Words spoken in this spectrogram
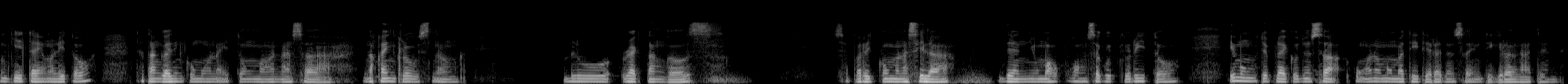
hindi tayo malito, tatanggalin ko muna itong mga nasa naka-enclose ng blue rectangles separate ko muna sila. Then, yung makukuha kong sagot ko rito, i-multiply ko dun sa kung ano mang matitira dun sa integral natin.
